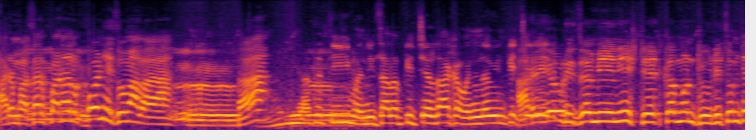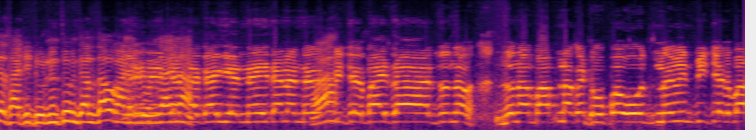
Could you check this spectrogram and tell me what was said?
अरे म्हातारपणाला कोण आहे तुम्हाला? हा? आता ती म्हणे चला पिक्चर दाखवा म्हणे नवीन पिक्चर अरे एवढी जमीन स्टेट कमवून ठेवली तुमच्यासाठी ठेवली आणि तुम्ही त्याला दवाखान्यात घेऊन जाय ना. त्यांना काही घेत नाही त्यांना हा? नवीन पिक्चर पाहायचा. जुनं जुना बाप नका ठोपा होत नवीन पिक्चर बा.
